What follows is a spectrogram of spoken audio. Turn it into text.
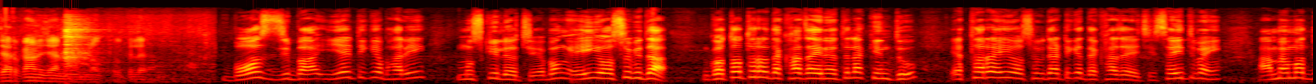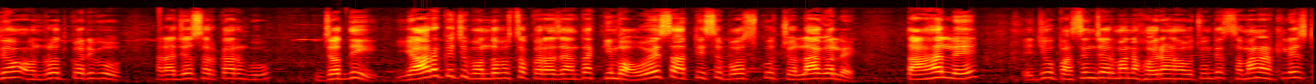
झारखंड जाना हम लोग को फिलहाल ବସ୍ ଯିବା ଇଏ ଟିକେ ଭାରି ମୁସ୍କିଲ ଅଛି ଏବଂ ଏଇ ଅସୁବିଧା ଗତଥର ଦେଖାଯାଇନଥିଲା କିନ୍ତୁ ଏଥର ଏହି ଅସୁବିଧା ଟିକେ ଦେଖାଯାଇଛି ସେଇଥିପାଇଁ ଆମେ ମଧ୍ୟ ଅନୁରୋଧ କରିବୁ ରାଜ୍ୟ ସରକାରଙ୍କୁ ଯଦି ୟାର କିଛି ବନ୍ଦୋବସ୍ତ କରାଯାଆନ୍ତା କିମ୍ବା ଓଏସ୍ଆର୍ଟିସି ବସ୍କୁ ଚଲାଗଲେ ତାହେଲେ ଏ ଯେଉଁ ପାସେଞ୍ଜର ମାନେ ହଇରାଣ ହେଉଛନ୍ତି ସେମାନେ ଆଟଲିଷ୍ଟ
